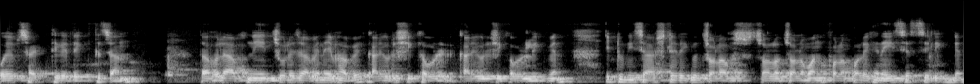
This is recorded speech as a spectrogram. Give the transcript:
ওয়েবসাইট থেকে দেখতে চান তাহলে আপনি চলে যাবেন এইভাবে কারিগরি শিক্ষা বোর্ডের, কারিগরি শিক্ষা বোর্ড লিখবেন। একটু নিচে আসলে দেখবেন চলা, চলমান ফলাফল এখানে এইচএসসি লিখবেন।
